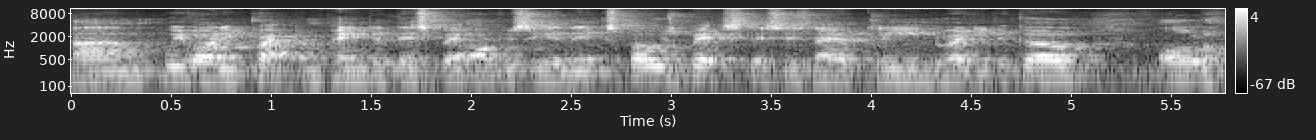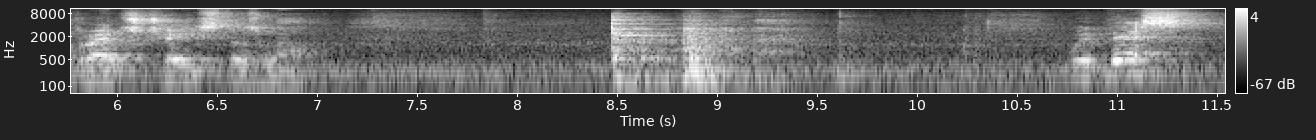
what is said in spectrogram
Um, we've already prepped and painted this bit obviously in the exposed bits. This is now cleaned, ready to go. All the threads chased as well. With this,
